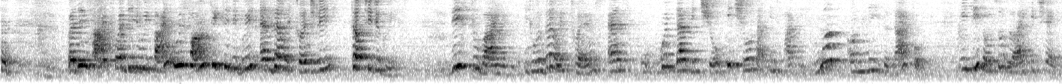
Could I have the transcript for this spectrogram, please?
but in fact, what did we find? We found 60 degrees and very strangely 30 degrees. These two values, it was very strange. And what does it show? It shows that in fact it's not only the dipole, it is also the alkyl chains.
